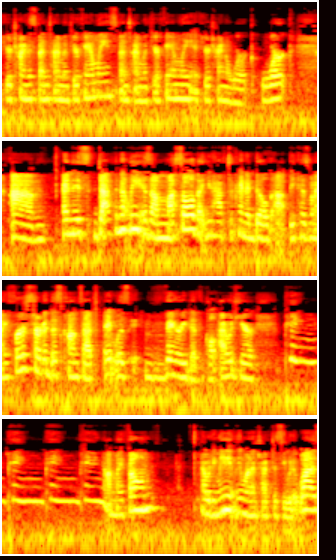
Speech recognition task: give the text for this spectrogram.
If you're trying to spend time with your family, spend time with your family. If you're trying to work, work. Um, and this definitely is a muscle that you have to kind of build up because when I first started this concept, it was very difficult. I would hear ping, ping, ping, ping on my phone. I would immediately want to check to see what it was.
